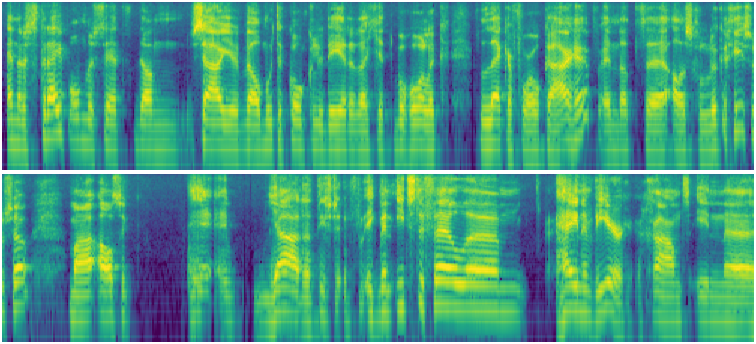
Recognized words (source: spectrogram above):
en er een streep onder zet, dan zou je wel moeten concluderen dat je het behoorlijk lekker voor elkaar hebt en dat uh, alles gelukkig is of zo. Maar als ik Eh, ja, dat is, ik ben iets te veel ehm, heen en weer gaand in, uh,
